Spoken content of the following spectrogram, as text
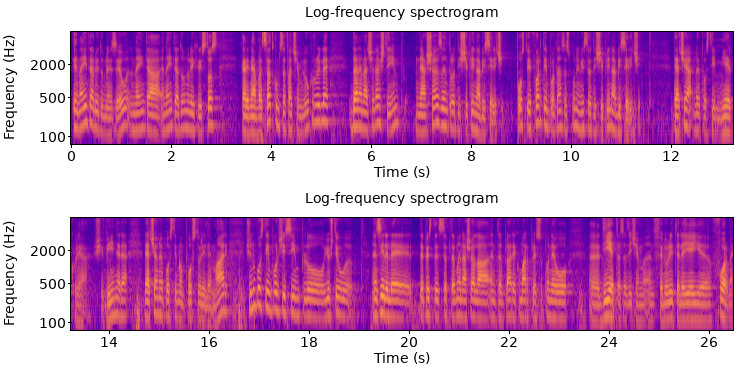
înaintea lui Dumnezeu, înaintea, înaintea Domnului Hristos, care ne-a învățat cum să facem lucrurile, dar în același timp ne așează într-o disciplină a bisericii. Postul e foarte important să spunem, este o disciplină a bisericii. De aceea noi postim miercurea și vinerea, de aceea noi postim în posturile mari și nu postim pur și simplu, eu știu, în zilele de peste săptămână, așa la întâmplare, cum ar presupune o uh, dietă, să zicem, în feluritele ei uh, forme.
